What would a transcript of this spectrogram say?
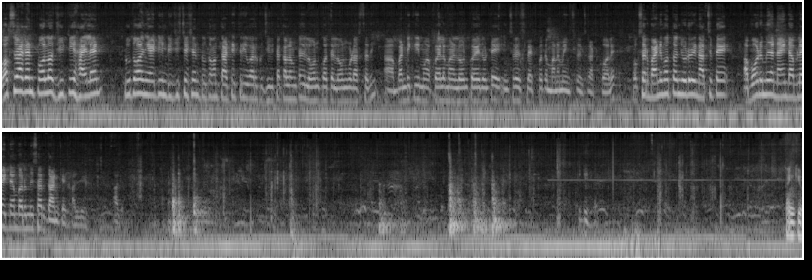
Volkswagen Polo GT Highland two thousand eighteen registration two thousand thirty three వరకు జీవితకాలం ఉంటుంది. లోన్ కోతే లోన్ కూడా వస్తుంది. ఆ బండికి ఒకవేళ మనం లోన్ కోయేది ఉంటే ఇన్సూరెన్స్ లేకపోతే మనమే ఇన్సూరెన్స్ కట్టుకోవాలి. ఒకసారి బండి మొత్తం చూడు నచ్చితే ఆ బోర్డు మీద నైన్ డబల్ ఎయిట్ నెంబర్ ఉంది సార్ దానికే కాల్ చేయండి అదే. థ్యాంక్ యూ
